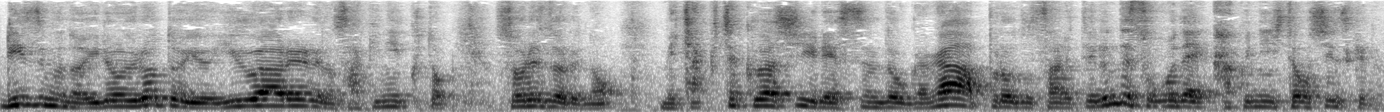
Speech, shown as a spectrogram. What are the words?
リズムのいろいろという URL の先に行くと、それぞれのめちゃくちゃ詳しいレッスン動画がアップロードされてるんで、そこで確認してほしいんですけど、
